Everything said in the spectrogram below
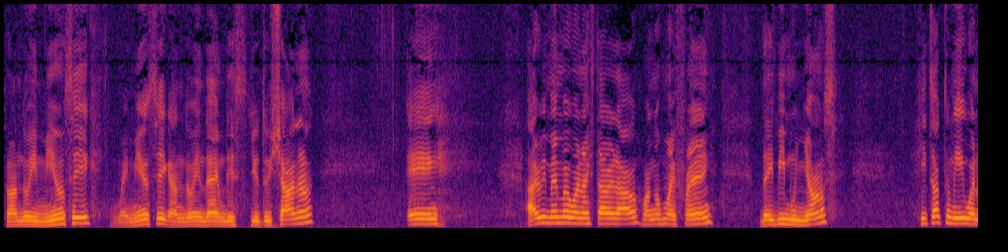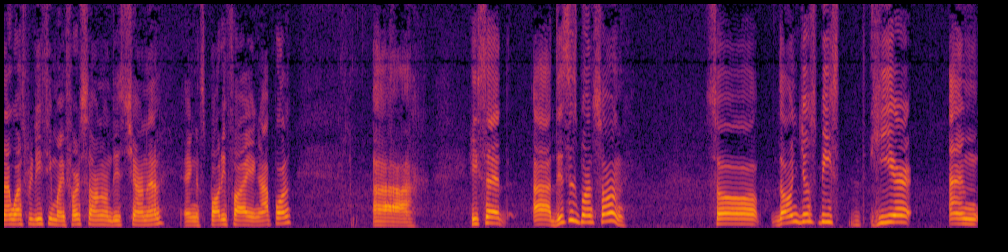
So I'm doing music, my music, I'm doing them this YouTube channel. And I remember when I started out, one of my friends, David Munoz, he talked to me when I was releasing my first song on this channel and Spotify and Apple. Uh, he said, uh, this is one song. So don't just be here and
